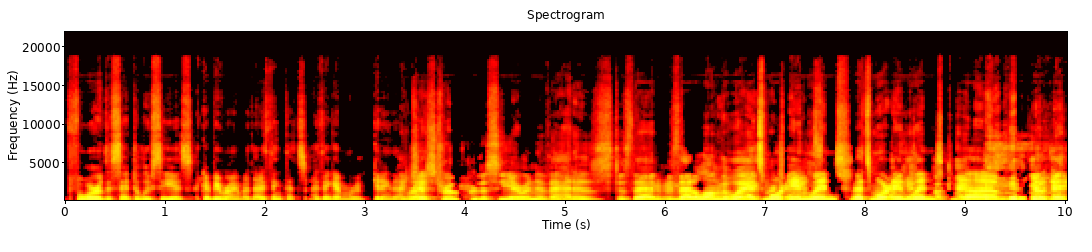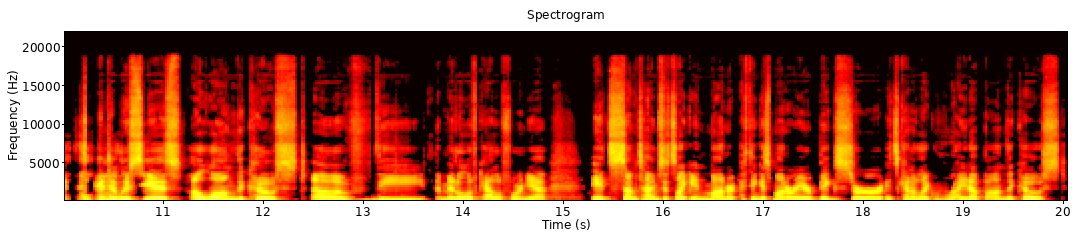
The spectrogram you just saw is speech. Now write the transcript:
for the Santa Lucias. I could be wrong about that. I think that's. I think I'm getting that I right. just drove through the Sierra Nevadas. Does that is Mhm. that along the way? That's more perchance? inland. That's more Okay, inland. okay. Um, so the Santa Lucia is along the coast of the the middle of California. It's sometimes it's like in Monterey. I think it's Monterey or Big Sur. It's kind of like right up on the coast.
